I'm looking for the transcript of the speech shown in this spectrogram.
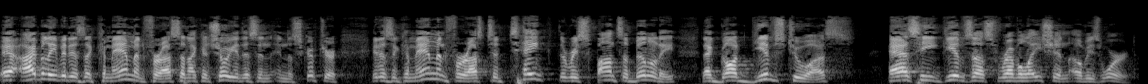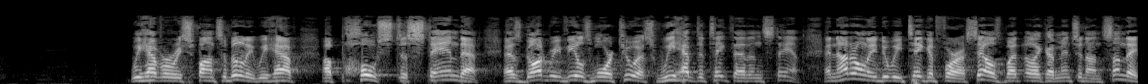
I believe it is a commandment for us, and I can show you this in, in the scripture. It is a commandment for us to take the responsibility that God gives to us as He gives us revelation of His Word. We have a responsibility. We have a post to stand at. As God reveals more to us, we have to take that and stand. And not only do we take it for ourselves, but like I mentioned on Sunday,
